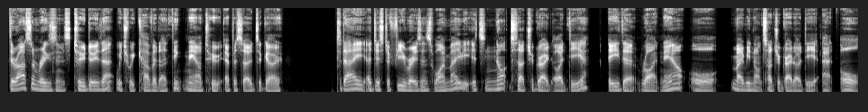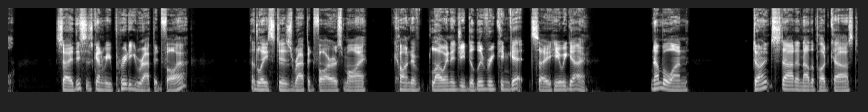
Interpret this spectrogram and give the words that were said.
There are some reasons to do that, which we covered, I think, now two episodes ago. Today are just a few reasons why maybe it's not such a great idea, either right now or maybe not such a great idea at all. So this is going to be pretty rapid fire, at least as rapid fire as my kind of low energy delivery can get. So here we go. Number one, don't start another podcast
